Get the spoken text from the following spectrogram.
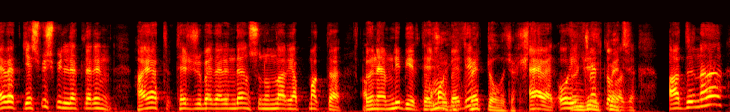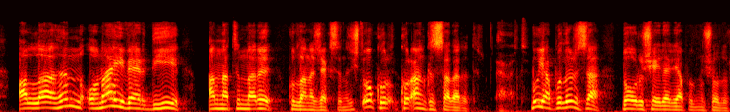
Evet geçmiş milletlerin hayat tecrübelerinden sunumlar yapmak da önemli bir Ama tecrübedir. hikmetle olacak işte. Evet, o Önce hikmetle hikmet. olacak. Adına Allah'ın onay verdiği anlatımları kullanacaksınız. İşte o Kur- Kur'an kıssalarıdır. Evet. Bu yapılırsa doğru şeyler yapılmış olur.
